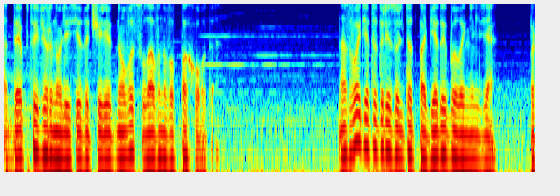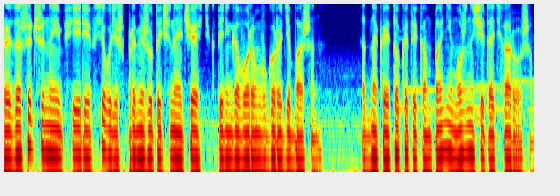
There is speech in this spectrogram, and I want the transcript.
Адепты вернулись из очередного славного похода. Назвать этот результат победой было нельзя. Произошедшее на Эпфире всего лишь промежуточная часть к переговорам в городе Башен. Однако итог этой кампании можно считать хорошим.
